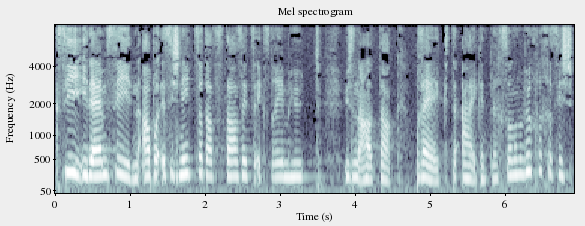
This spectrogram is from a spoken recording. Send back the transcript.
gewesen in dem Sinn. Aber es ist nicht so, dass das jetzt extrem heute unseren Alltag prägt eigentlich, sondern wirklich, es ist,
